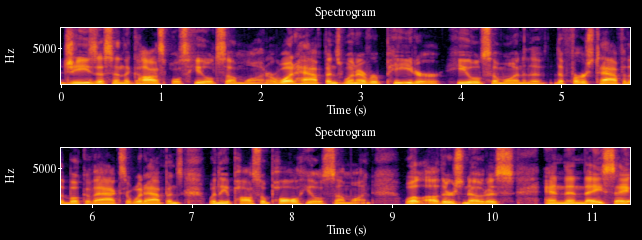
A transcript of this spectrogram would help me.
Jesus in the Gospels healed someone, or what happens whenever Peter healed someone in the, the first half of the book of Acts, or what happens when the Apostle Paul heals someone? Well, others notice, and then they say,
